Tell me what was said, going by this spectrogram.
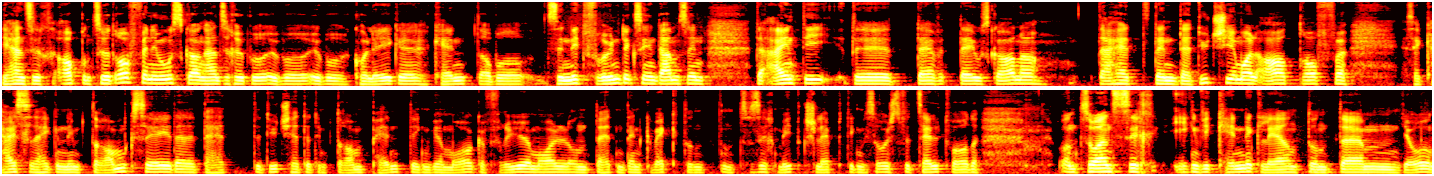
die haben sich ab und zu getroffen im Ausgang, haben sich über, über, über Kollegen kennt, aber sind nicht Freunde in dem Sinn. Der eine, der, der, der aus Ghana, der hat dann den Deutschen mal angetroffen. Es hat geheißen, er hat ihn im Tram gesehen, der, der hat der Deutsche hat im Tram pennt, irgendwie am Morgen früh mal und hat ihn dann geweckt und, und zu sich mitgeschleppt. Irgendwie so ist es erzählt worden. Und so haben sie sich irgendwie kennengelernt und ähm, ja,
